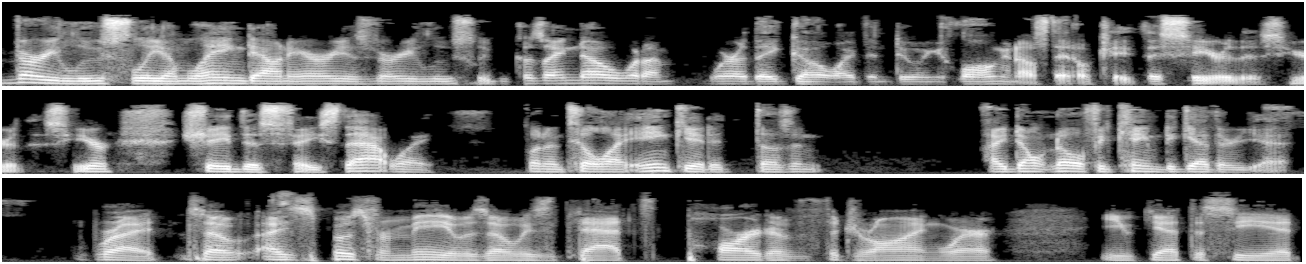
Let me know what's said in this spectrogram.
very loosely. I'm laying down areas very loosely because I know what I'm where they go. I've been doing it long enough that okay, this here, this here, this here, shade this face that way. But until I ink it, it doesn't. I don't know if it came together yet. Right. So I suppose for me, it was always that part of the drawing where you get to see it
